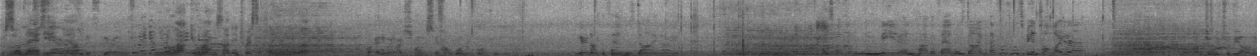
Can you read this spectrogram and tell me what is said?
You're so Oh, nasty now. of experience. Can I get And you know what? Your mom is not interested in cleaning you up. Well, anyway, I just wanted to say how wonderful I think you You're not the fan who's dying, are you? I was supposed to meet and hug a fan who's dying, but that's not supposed to be until later. Well, I'm Joey Tribbiani.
